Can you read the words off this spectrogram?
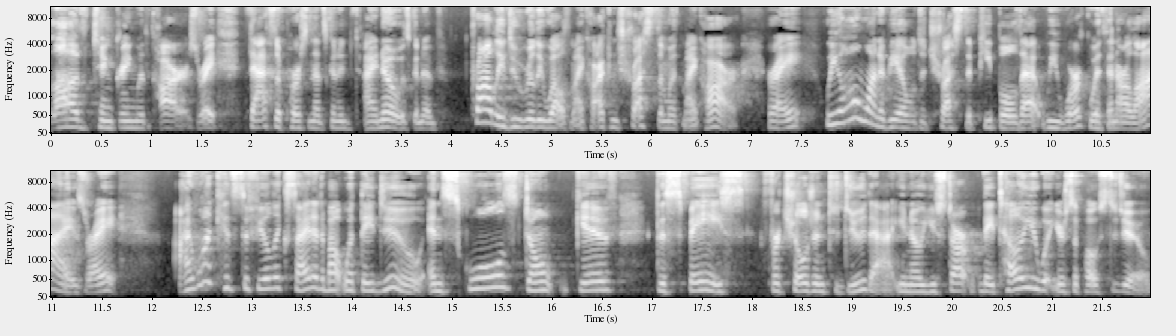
love tinkering with cars, right? That's the person that's going to, I know is going to probably do really well with my car. I can trust them with my car, right? We all want to be able to trust the people that we work with in our lives, right? I want kids to feel excited about what they do, and schools don't give the space for children to do that. You know, you start, they tell you what you're supposed to do,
